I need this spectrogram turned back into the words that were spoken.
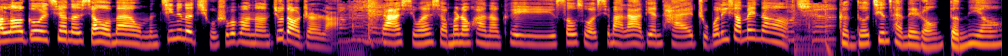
好了，各位亲爱的小伙伴，我们今天的糗事播报呢就到这儿了。大家喜欢小妹的话呢，可以搜索喜马拉雅电台主播李小妹呢，更多精彩内容等你哦。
